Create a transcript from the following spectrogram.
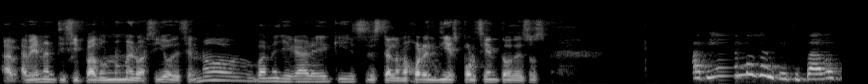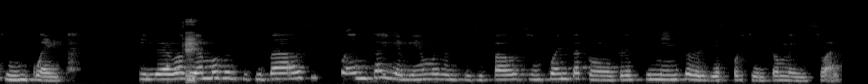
habían anticipado un número así o decían, no, van a llegar X, este, a lo mejor el 10% de esos. Habíamos anticipado 50 y luego habíamos anticipado 50 y habíamos anticipado 50 con un crecimiento del 10% mensual.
